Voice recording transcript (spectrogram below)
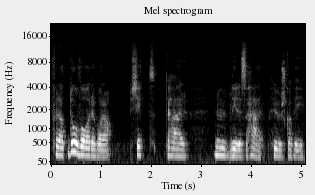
För att då var det bara shit, det här, nu blir det så här, hur ska vi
